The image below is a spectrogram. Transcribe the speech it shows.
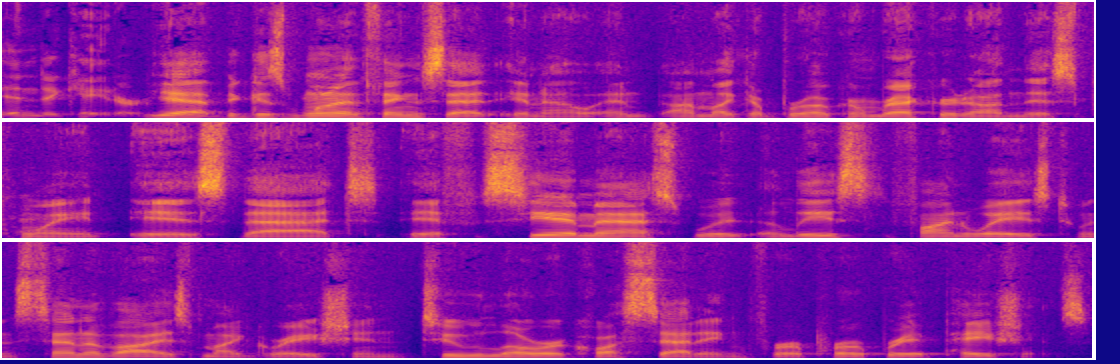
indicator. Yeah, because one of the things that, you know, and I'm like a broken record on this point, is that if CMS would at least find ways to incentivize migration to lower cost setting for appropriate patients,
